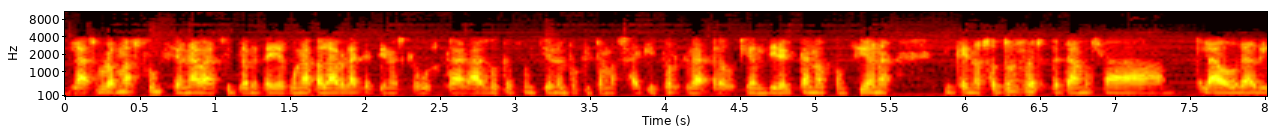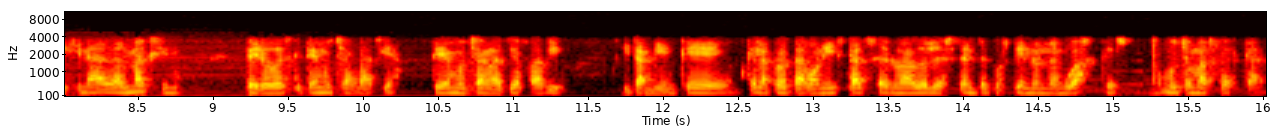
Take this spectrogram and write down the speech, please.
Las bromas funcionaban, simplemente hay alguna palabra que tienes que buscar, algo que funcione un poquito más aquí, porque la traducción directa no funciona, y que nosotros respetamos la, la obra original al máximo, pero es que tiene mucha gracia, tiene mucha gracia Fabio, y también que, que la protagonista, al ser un adolescente, pues tiene un lenguaje que es mucho más cercano.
